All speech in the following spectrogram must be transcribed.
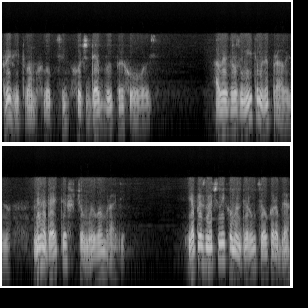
Привіт вам, хлопці, хоч де б ви переховувались. Але зрозумійте мене правильно, не гадайте, що ми вам раді. Я призначений командиром цього корабля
